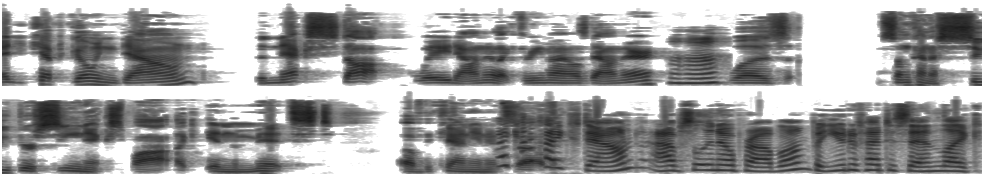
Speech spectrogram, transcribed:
And you kept going down. The next stop, way down there, like three miles down there, Uh huh. was some kind of super scenic spot, like in the midst of the canyon I could itself. hiked down, absolutely no problem, but you'd have had to send like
